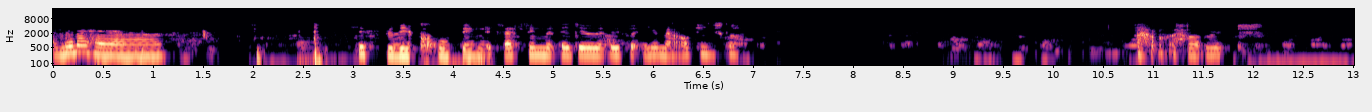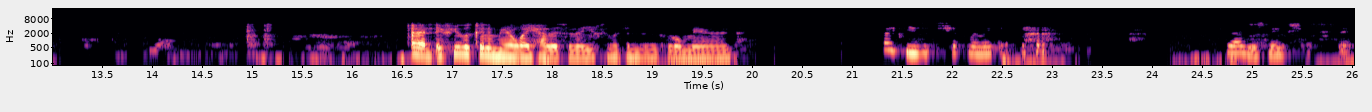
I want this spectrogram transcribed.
and then I have really cool thing. It's that thing that they do that they put in your mouth. You just go. I don't know how it works. And if you look in a mirror you have this in there, you can look into this little mirror. And I like to use it to check my makeup. that just makes you sick.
